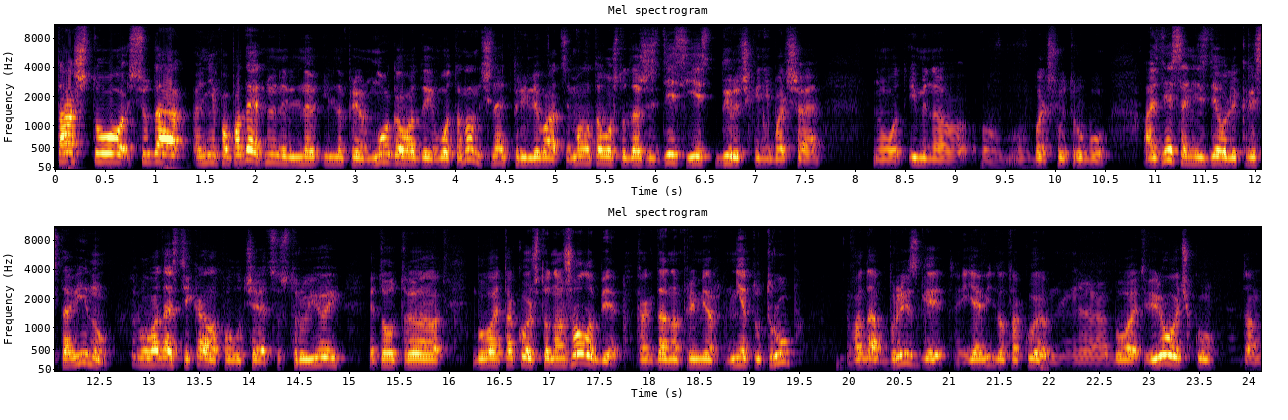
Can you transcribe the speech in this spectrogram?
Та, что сюда не попадает, ну или, или, например, много воды, вот она начинает приливаться. Мало того, что даже здесь есть дырочка небольшая, ну вот, именно в, в большую трубу. А здесь они сделали крестовину, чтобы вода стекала, получается, струей. Это вот э, бывает такое, что на желобе, когда, например, нету труб, вода брызгает. Я видел такое, э, бывает веревочку, там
